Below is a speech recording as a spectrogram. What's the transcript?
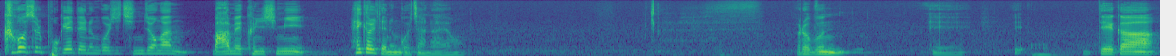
그것을 보게 되는 것이 진정한 마음의 근심이 해결되는 거잖아요. 여러분 예, 내가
